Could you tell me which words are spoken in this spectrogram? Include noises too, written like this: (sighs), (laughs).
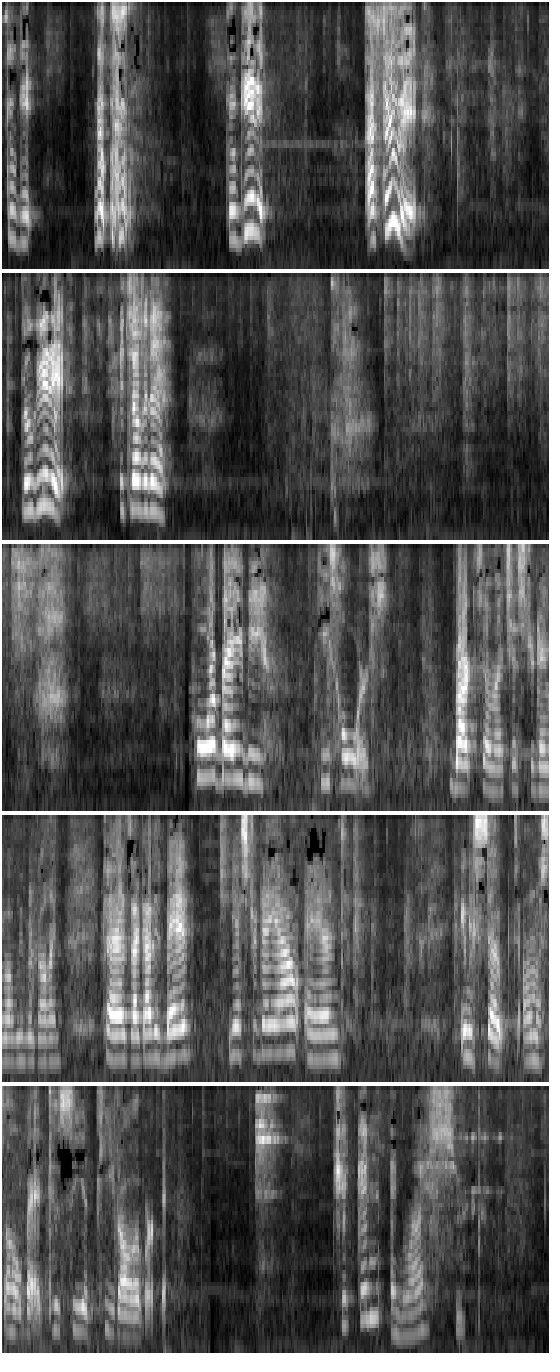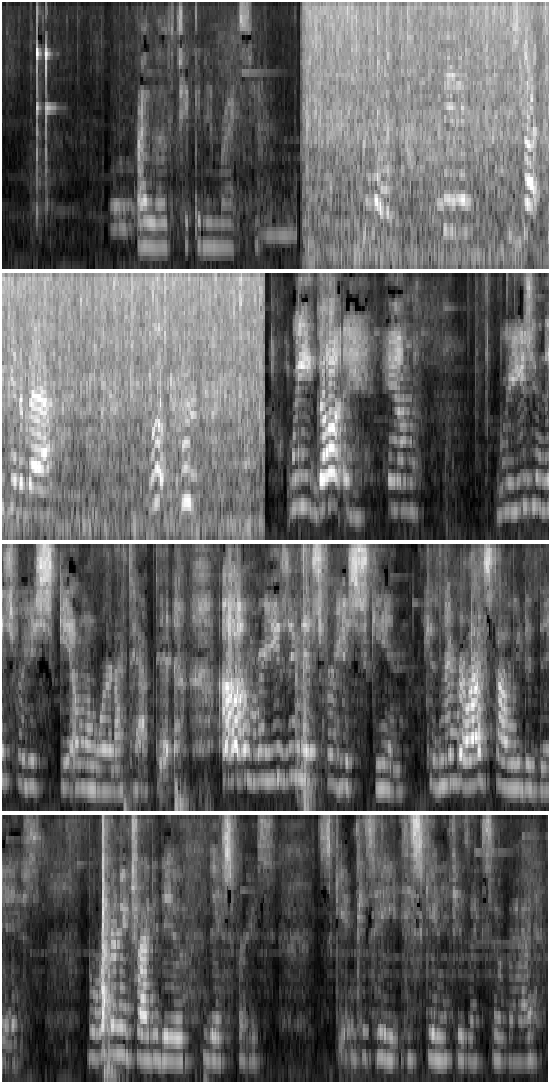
(laughs) Go get. Go. (laughs) Go get it. I threw it. Go get it. It's over there. Poor baby. He's hoarse. Barked so much yesterday while we were gone. Because I got his bed yesterday out and it was soaked almost the whole bed because he had peed all over it. Chicken and rice soup. I love chicken and rice on, Dennis. He's got to get a bath. (laughs) We got him. We're using this for his skin. Oh my word, I tapped it. Um, we're using this for his skin. Because remember last time we did this. But we're going to try to do this for his skin. Because he, his skin itches like so bad.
